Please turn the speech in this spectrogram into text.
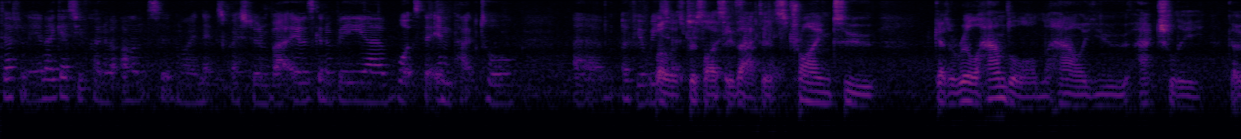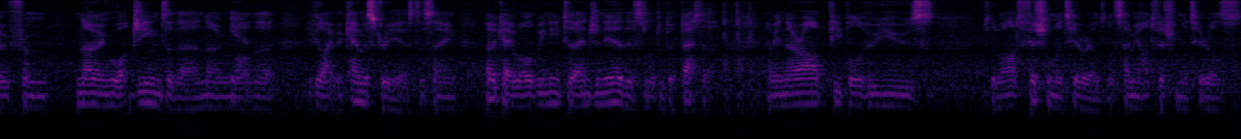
Definitely, and I guess you've kind of answered my next question, but it was going to be uh, what's the impact or um, of your research? Well, it's precisely Exactly. that. It's trying to get a real handle on how you actually go from knowing what genes are there, knowing Yeah. what the, if you like, the chemistry is, to saying, okay, well, we need to engineer this a little bit better. I mean, there are people who use sort of artificial materials or semi-artificial materials,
